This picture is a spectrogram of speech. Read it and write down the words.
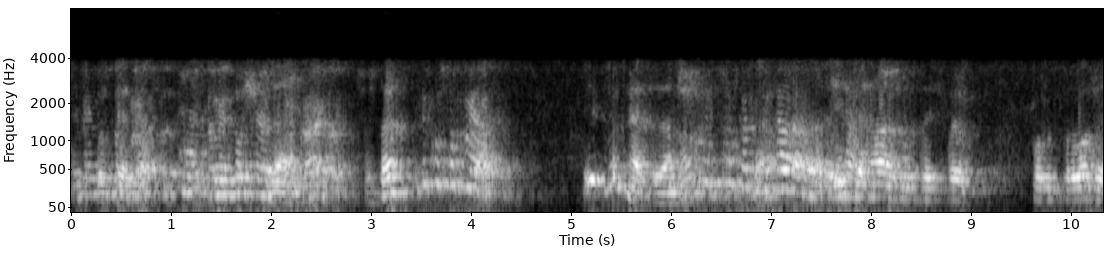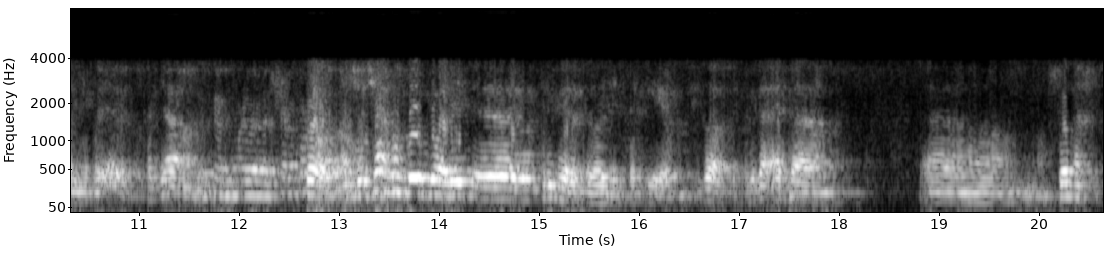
Это кусок мяса. Это не то, что Да. Что, что? Это кусок мяса. И кусок мяса, да. Ну, да. всегда, Если да. она, так сказать, по, по продолжению появится, хотя... Человек То, значит, сейчас он будет говорить, э, примеры приводить такие ситуации, когда это, э, что значит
